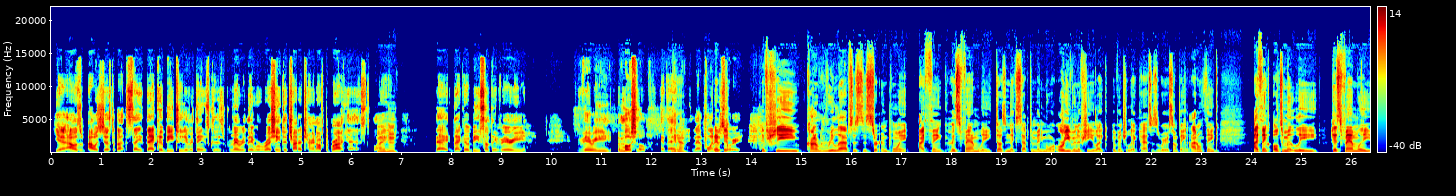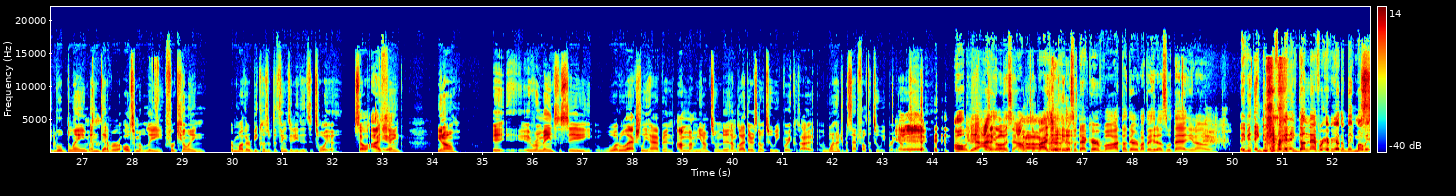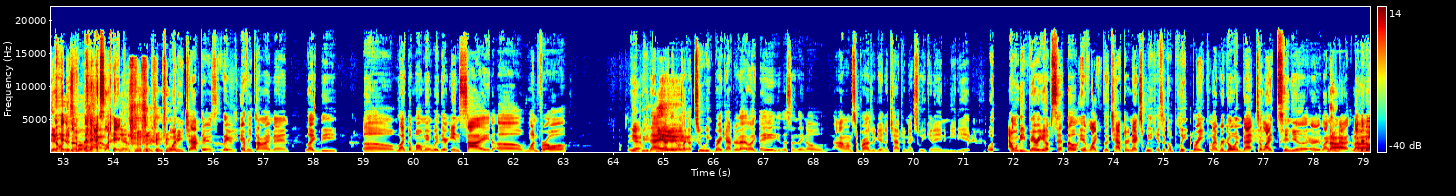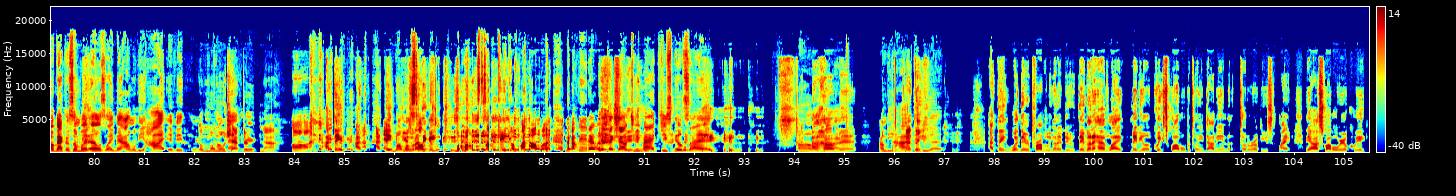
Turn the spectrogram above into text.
Yeah, I was I was just about to say that could be two different things because remember they were rushing to try to turn off the broadcast. Like Mhm. that that could be something very very emotional at that Yeah. that point of the story. If she kind of relapses to a certain point, I think his family doesn't accept him anymore. Or even if she like eventually like passes away or something, I don't think. I think ultimately his family will blame Endeavor ultimately for killing her mother because of the things that he did to Toya. So I Yeah. think, you know, it it remains to see what will actually happen. I'm I mean I'm tuned in. I'm glad there's no two week break because I 100% felt a two week break. Yeah, Oh yeah, I I, didn't oh, listen. I'm nah. surprised they hit us with that curveball. I thought they were about to hit us with that. You know, they been they do that for they've done that for every other big moment. Sit on this for a while. Like Yeah. twenty chapters. They every time, man. Like the uh, like the moment where they're inside uh one for all. They Yeah. do that. I think it was like a two week break after that. Like they listen, they know. I'm, I'm surprised we're getting a chapter next week and an immediate. Well, I'm gonna be very upset though if like the chapter next week is a complete break. Like we're going back to like Tenya or like we're Nah, like we're going back to someone else. Like man, I'm gonna be hot if it you know a Momo chapter? Nah. Ah, I think I I Hey, think Momo here's what I think sulking? is Momo sulking about not being able to take down G Mac. She's still sad. Oh, oh man. I'm be hot I if they do that. I think what they're probably gonna do, they're gonna have like maybe a quick squabble between Dabi and the Todorokis. Like they all squabble real quick.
